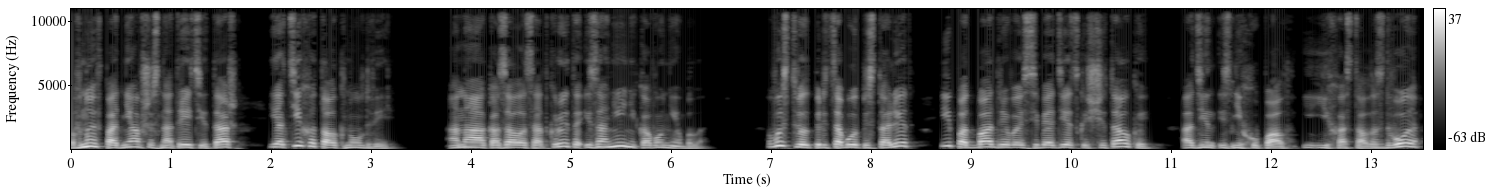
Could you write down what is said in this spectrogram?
Вновь поднявшись на третий этаж, я тихо толкнул дверь. Она оказалась открыта, и за ней никого не было. Выставил перед собой пистолет и, подбадривая себя детской считалкой, один из них упал, и их осталось двое,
